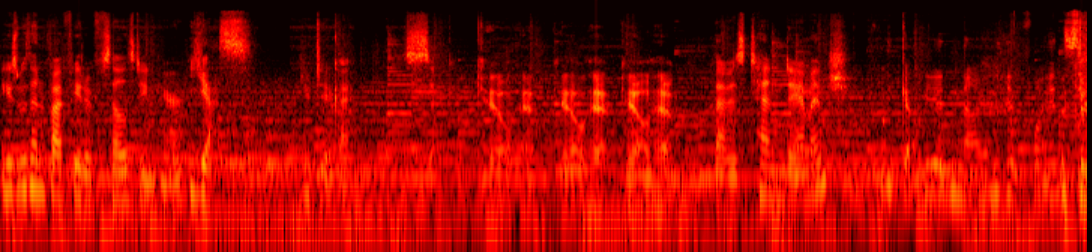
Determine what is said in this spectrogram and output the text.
he's within five feet of Celestine here. Yes, you do. Okay, sick. Kill him, kill him, kill him. That is 10 damage. Oh my god, he had nine hit points.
